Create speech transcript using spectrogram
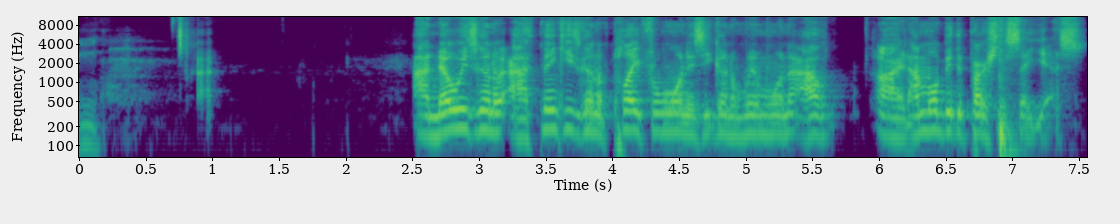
Mm. I know he's gonna. I think he's gonna play for one. Is he gonna win one? I'll. All right. I'm gonna be the person to say yes.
